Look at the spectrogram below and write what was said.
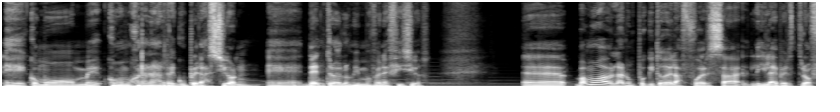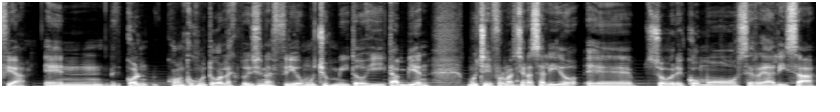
eh, cómo, mejorar la recuperación eh, dentro de los mismos beneficios. Eh, vamos a hablar un poquito de la fuerza y la hipertrofia en, con, conjunto con la exposición al frío, muchos mitos y también mucha información ha salido sobre cómo se realiza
